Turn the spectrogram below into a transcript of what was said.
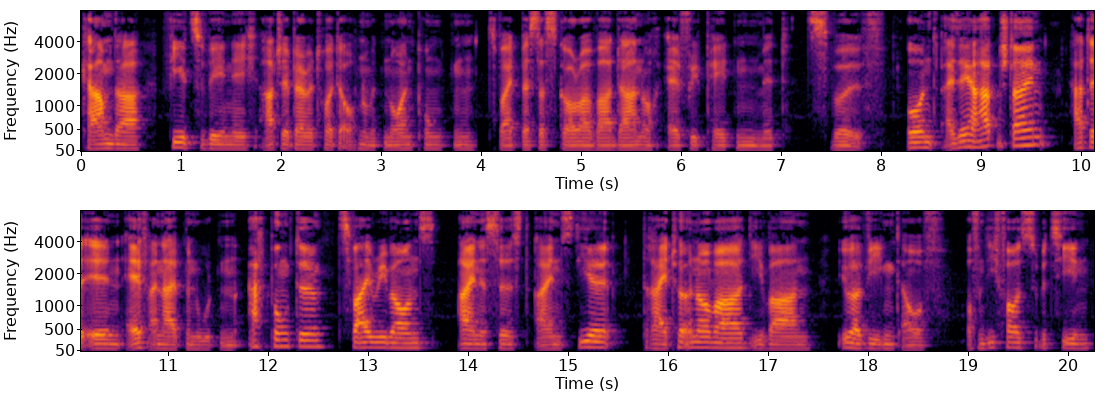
kam da viel zu wenig. RJ Barrett heute auch nur mit 9 Punkten. Zweitbester Scorer war da noch Alfred Payton mit 12. Und Isaiah Hartenstein hatte in 11,5 Minuten 8 Punkte, 2 Rebounds, 1 Assist, 1 Steal, drei Turnover, die waren überwiegend auf Offensivfouls zu beziehen.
